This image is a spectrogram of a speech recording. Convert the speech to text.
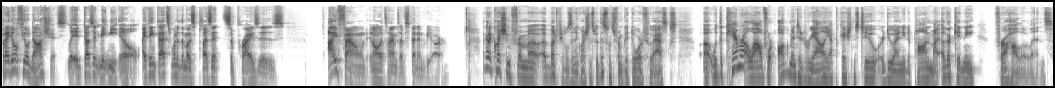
but I don't feel nauseous. It doesn't make me ill. I think that's one of the most pleasant surprises I've found in all the times I've spent in VR. I got a question from uh, a bunch of people's in questions, but this one's from Godorf who asks, uh, would the camera allow for augmented reality applications too, or do I need to pawn my other kidney for a HoloLens?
